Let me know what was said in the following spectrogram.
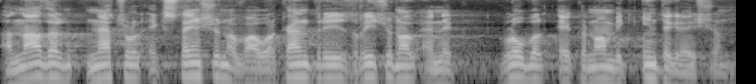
Another natural extension of our country's regional and global economic integration.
